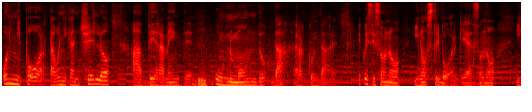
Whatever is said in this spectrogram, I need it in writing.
Ogni porta, ogni cancello ha veramente un mondo da raccontare. E questi sono i nostri borghi, eh? sono i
